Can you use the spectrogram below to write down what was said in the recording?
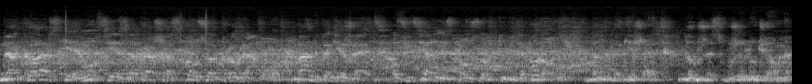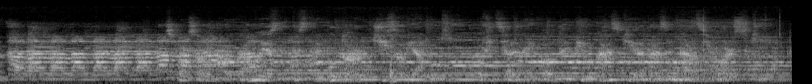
Na kolarskie emocje zaprasza sponsor programu Bank BGZ. Oficjalny sponsor Tour de Pologne. Bank BGZ dobrze służy ludziom. Sponsorem programu jest dystrybutor Cisowiatów, oficjalnej wody piłkarskiej reprezentacji Polski.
